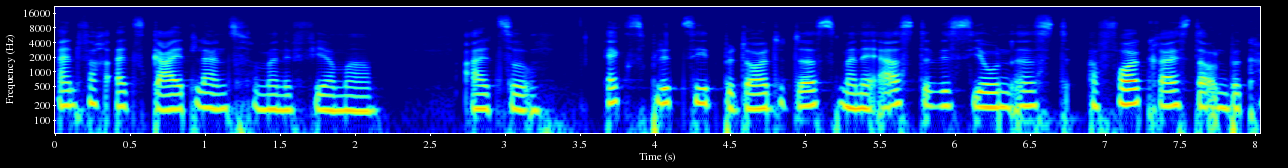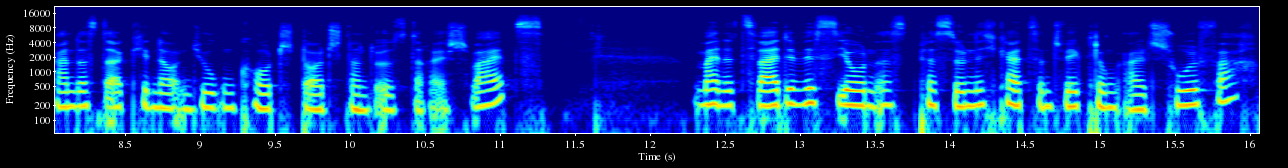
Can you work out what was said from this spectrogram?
einfach als Guidelines für meine Firma. Also, explizit bedeutet das, meine erste Vision ist erfolgreichster und bekanntester Kinder- und Jugendcoach Deutschland, Österreich, Schweiz. Meine zweite Vision ist Persönlichkeitsentwicklung als Schulfach.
